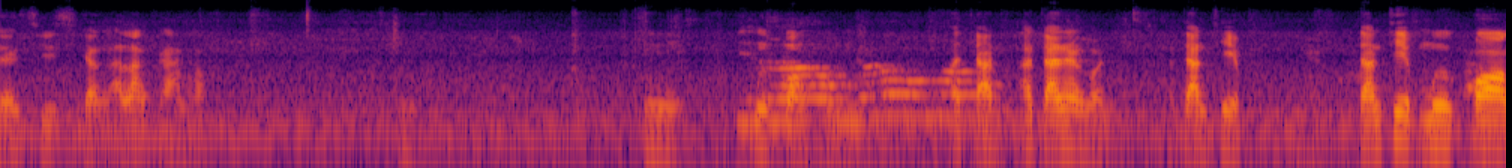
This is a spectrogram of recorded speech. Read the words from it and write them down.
สียงสีเสียงอลังการครับนี่มือกลองคนอาจารย์อาจารย์ยังก่อน อาจารย์เทพอาจารย์เทพมือกลอง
